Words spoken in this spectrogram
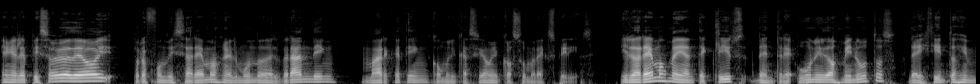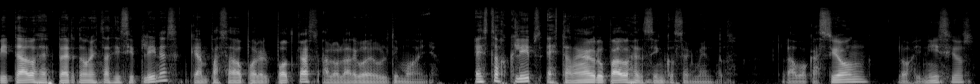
En el episodio de hoy profundizaremos en el mundo del branding, marketing, comunicación y consumer experience. Y lo haremos mediante clips de entre 1 y 2 minutos de distintos invitados expertos en estas disciplinas que han pasado por el podcast a lo largo del último año. Estos clips estarán agrupados en cinco segmentos. La vocación, los inicios,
